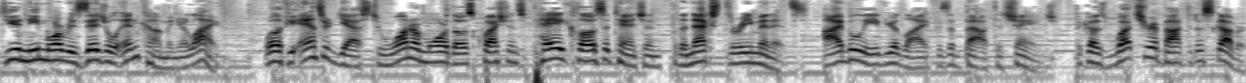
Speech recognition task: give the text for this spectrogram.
Do you need more residual income in your life? Well, if you answered yes to one or more of those questions, pay close attention for the next three minutes. I believe your life is about to change because what you're about to discover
